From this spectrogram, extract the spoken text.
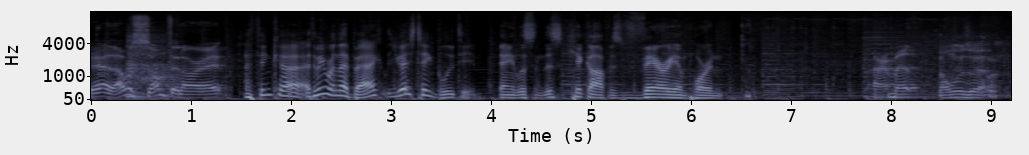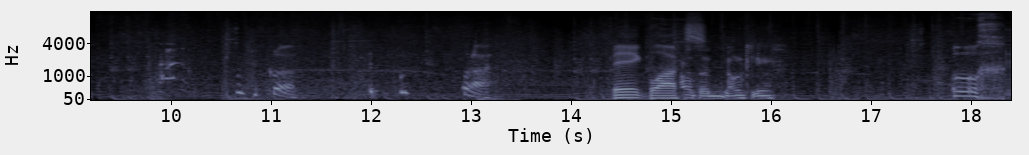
yeah, that was something. All right. I think. Uh, I think we run that back. You guys take blue team. Danny, listen. This kickoff is very important. All right, bet. Don't lose it. Huh. Huh. Big I want blocks. the donkey. Ugh.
